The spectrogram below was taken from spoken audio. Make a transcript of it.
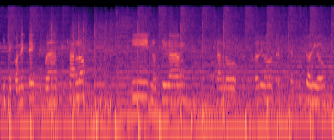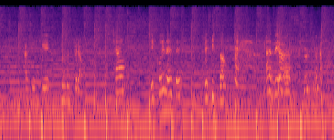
y se conecten, que puedan escucharlo y nos sigan escuchando episodio tras episodio. Así que nos esperamos. Chao y cuídense. Besitos. Adiós.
